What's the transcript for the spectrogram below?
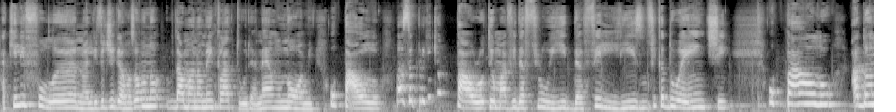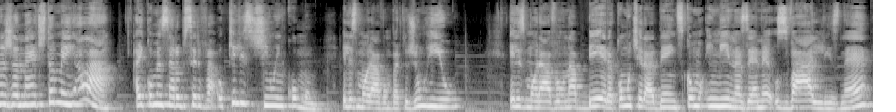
aquele fulano ali, digamos, vamos dar uma nomenclatura, né? Um nome. O Paulo. Nossa, por que, que o Paulo tem uma vida fluida, feliz, não fica doente? O Paulo, a dona Janete também. Ah lá. Aí começaram a observar o que eles tinham em comum. Eles moravam perto de um rio, eles moravam na beira, como Tiradentes, como em Minas é, né? Os vales, né?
